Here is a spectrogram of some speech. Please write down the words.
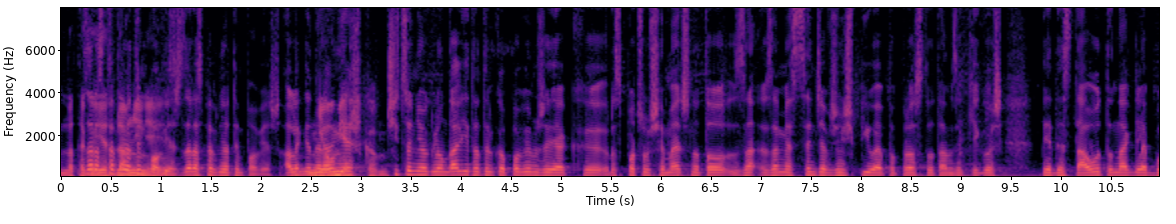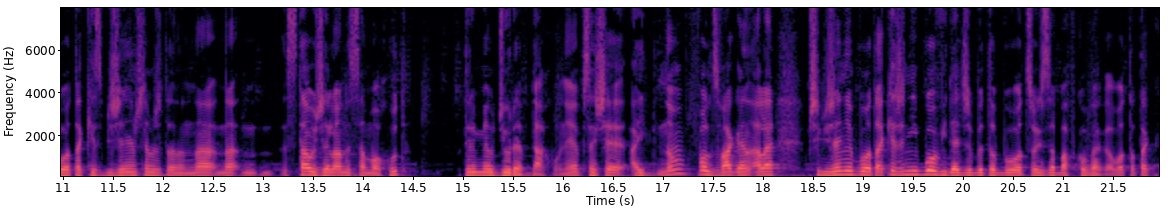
dlatego Zaraz jest, pewnie dla o tym powiesz, jest. zaraz pewnie o tym powiesz. Ale Nie generalnie ci, co nie oglądali, to tylko powiem, że jak y, rozpoczął się mecz, no to za, zamiast sędzia wziąć piłę po prostu tam z jakiegoś piedestału, to nagle było takie zbliżenie, myślałem, że to na, na, stał zielony samochód, który miał dziurę w dachu, nie? W sensie, no Volkswagen, ale przybliżenie było takie, że nie było widać, żeby to było coś zabawkowego, bo to tak,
